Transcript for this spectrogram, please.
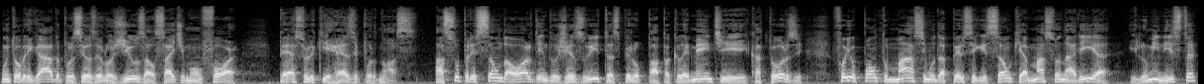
Muito obrigado por seus elogios ao site Monfort. Peço-lhe que reze por nós. A supressão da ordem dos jesuítas pelo Papa Clemente XIV foi o ponto máximo da perseguição que a maçonaria iluminista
